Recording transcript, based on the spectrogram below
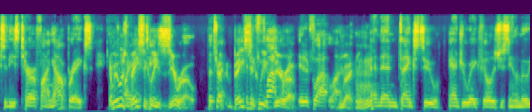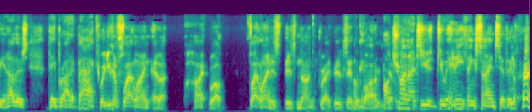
to these terrifying outbreaks? I mean, it was basically zero. That's right. Basically it zero. It had flatlined. Right. mhm. And then thanks to Andrew Wakefield, as you see in the movie and others, they brought it back. Well, you can flatline at a high. Well, flatline is is none. Right. It's at the bottom. I'll try not to use do anything scientific. I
